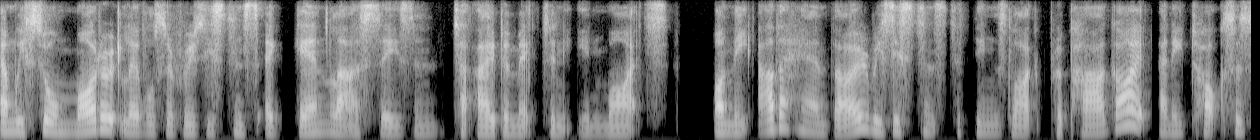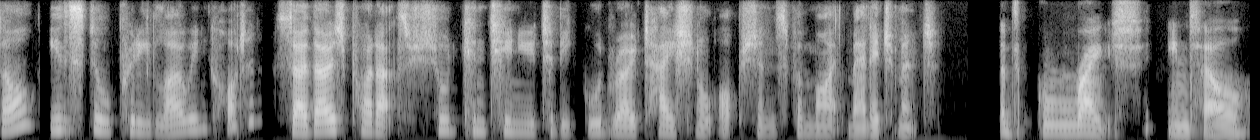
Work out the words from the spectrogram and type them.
and we saw moderate levels of resistance again last season to abamectin in mites on the other hand, though, resistance to things like propargite and etoxazole is still pretty low in cotton. So those products should continue to be good rotational options for mite management. It's great intel,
